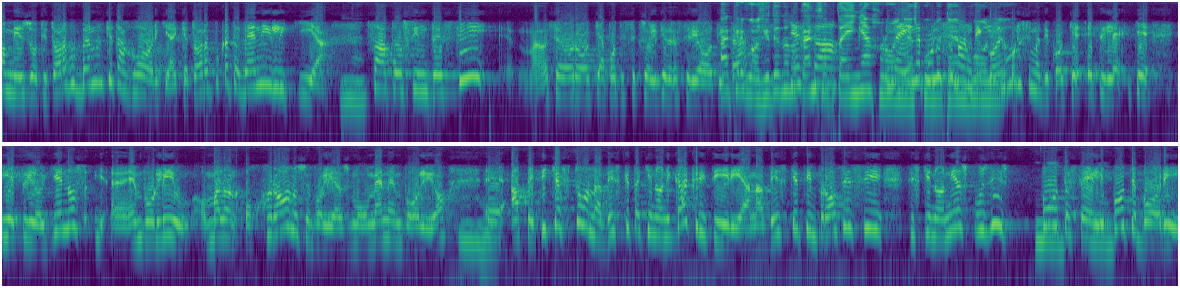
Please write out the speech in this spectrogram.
νομίζω ότι τώρα που μπαίνουν και τα γόρια και τώρα που κατεβαίνει η ηλικία ναι. θα αποσυνδεθεί ε, θεωρώ και από τη σεξουαλική δραστηριότητα. Ακριβώς, γιατί όταν το κάνεις από τα 9 χρόνια ναι, είναι πολύ το σημαντικό, εμβόλιο. Είναι πολύ σημαντικό και, επιλε, και η επιλογή ενός ε, εμβολίου, μάλλον ο χρόνος εμβολιασμού με ένα εμβόλιο mm-hmm. ε, απαιτεί και αυτό να δεις και τα κοινωνικά κριτήρια, να δεις και την πρόθεση της κοινωνίας που ζεις. Ναι, πότε θέλει, ναι. πότε μπορεί,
